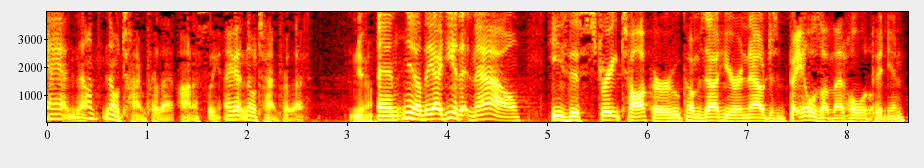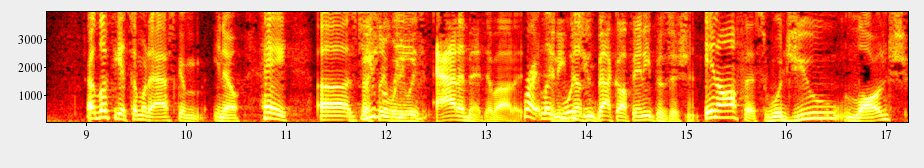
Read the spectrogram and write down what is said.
I had no, no time for that. Honestly, I got no time for that. Yeah. And you know, the idea that now he's this straight talker who comes out here and now just bails on that whole opinion. I'd love to get someone to ask him, you know, hey, uh, Especially do you when he was adamant about it. Right, like, and he would doesn't you- back off any position. in office, would you launch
